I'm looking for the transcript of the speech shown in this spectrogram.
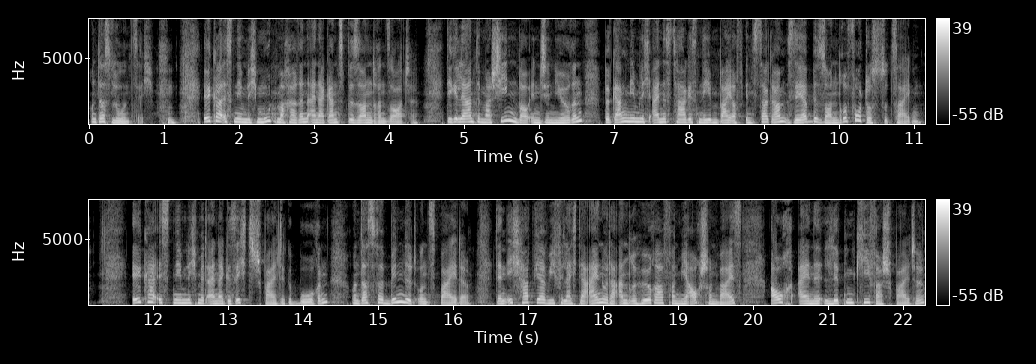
und das lohnt sich. Ilka ist nämlich Mutmacherin einer ganz besonderen Sorte. Die gelernte Maschinenbauingenieurin begann nämlich eines Tages nebenbei auf Instagram sehr besondere Fotos Fotos zu zeigen. Ilka ist nämlich mit einer Gesichtsspalte geboren und das verbindet uns beide. Denn ich habe ja, wie vielleicht der ein oder andere Hörer von mir auch schon weiß, auch eine Lippen-Kieferspalte.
